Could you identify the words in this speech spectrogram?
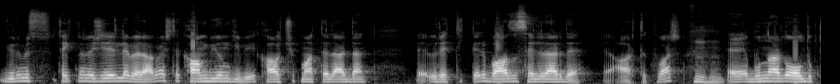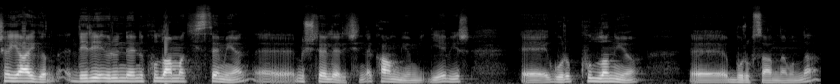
günümüz teknolojileriyle beraber işte kambiyum gibi kauçuk maddelerden e, ürettikleri bazı seleler de e, artık var. E, bunlar da oldukça yaygın. Deri ürünlerini kullanmak istemeyen e, müşteriler için de kambiyum diye bir e, grup kullanıyor e, Brooks anlamında.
